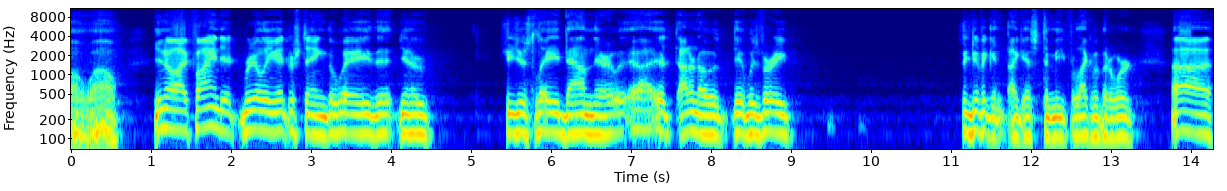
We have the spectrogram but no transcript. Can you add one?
wow, wow. You know, I find it really interesting the way that, you know, she just laid down there. Uh, it, I don't know. It was very significant, I guess, to me, for lack of a better word. Uh,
